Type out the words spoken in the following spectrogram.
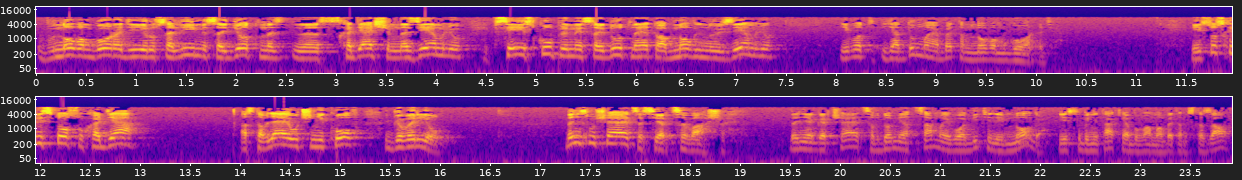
в новом городе Иерусалиме сойдет на, э, сходящим на землю, все искупленные сойдут на эту обновленную землю. И вот я думаю об этом новом городе. Иисус Христос, уходя, оставляя учеников, говорил, да не смущается сердце ваше, да не огорчается, в доме отца моего обителей много, если бы не так, я бы вам об этом сказал.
